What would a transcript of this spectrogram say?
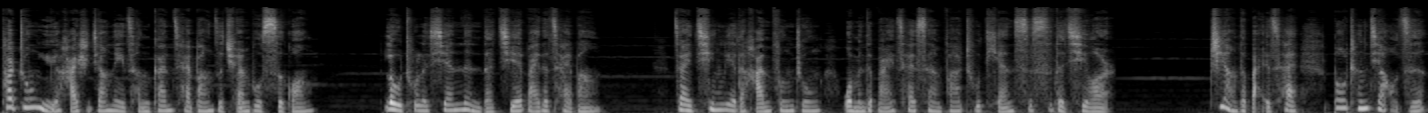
他终于还是将那层干菜帮子全部撕光，露出了鲜嫩的洁白的菜帮。在清冽的寒风中，我们的白菜散发出甜丝丝的气味儿。这样的白菜包成饺子，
